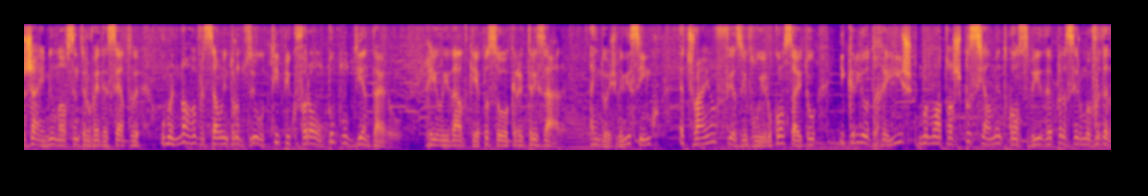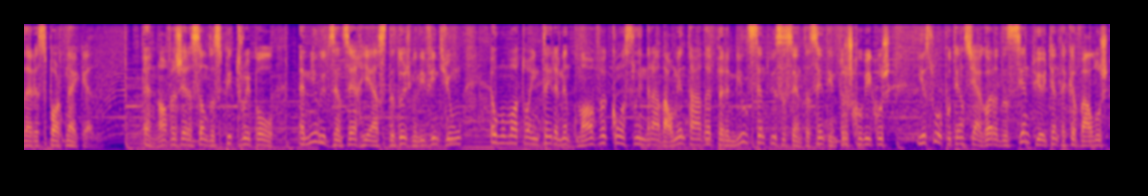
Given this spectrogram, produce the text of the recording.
Já em 1997, uma nova versão introduziu o típico farol duplo dianteiro, realidade que a passou a caracterizar. Em 2005, a Triumph fez evoluir o conceito e criou de raiz uma moto especialmente concebida para ser uma verdadeira Sport Naked. A nova geração da Speed Triple A 1200 RS de 2021 é uma moto inteiramente nova com a cilindrada aumentada para 1160 cm3 e a sua potência agora de 180 cavalos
